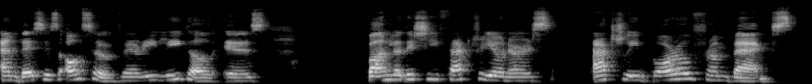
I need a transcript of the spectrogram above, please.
and this is also very legal, is Bangladeshi factory owners actually borrow from banks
